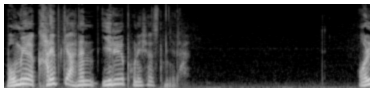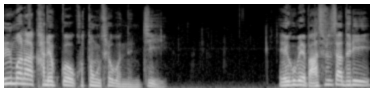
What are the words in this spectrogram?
몸을 가렵게 하는 이를 보내셨습니다. 얼마나 가렵고 고통스러웠는지 애굽의 마술사들이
